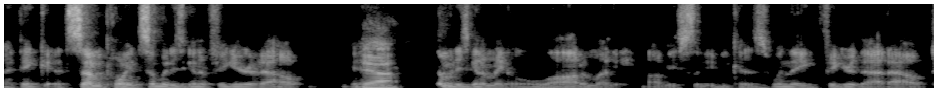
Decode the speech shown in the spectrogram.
I think at some point somebody's going to figure it out. yeah. Somebody's going to make a lot of money, obviously, because when they figure that out,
